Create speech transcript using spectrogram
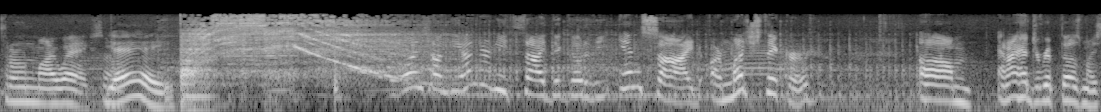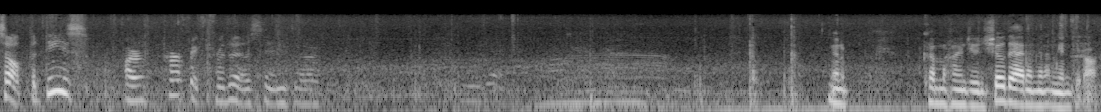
thrown my way so Yay. The on the underneath side that go to the inside are much thicker um, and i had to rip those myself but these are perfect for this and uh, I'm going to come behind you and show that, and then I'm going to get off.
